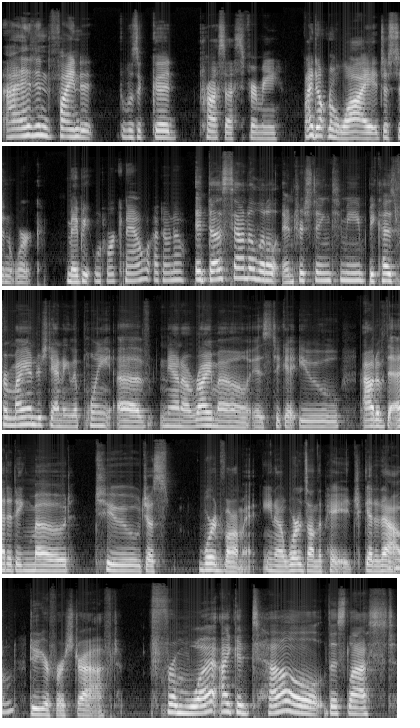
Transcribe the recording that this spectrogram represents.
I didn't find it was a good process for me. I don't know why, it just didn't work. Maybe it would work now. I don't know. It does sound a little interesting to me because, from my understanding, the point of NaNoWriMo is to get you out of the editing mode to just word vomit, you know, words on the page, get it out, do your first draft. From what I could tell this last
